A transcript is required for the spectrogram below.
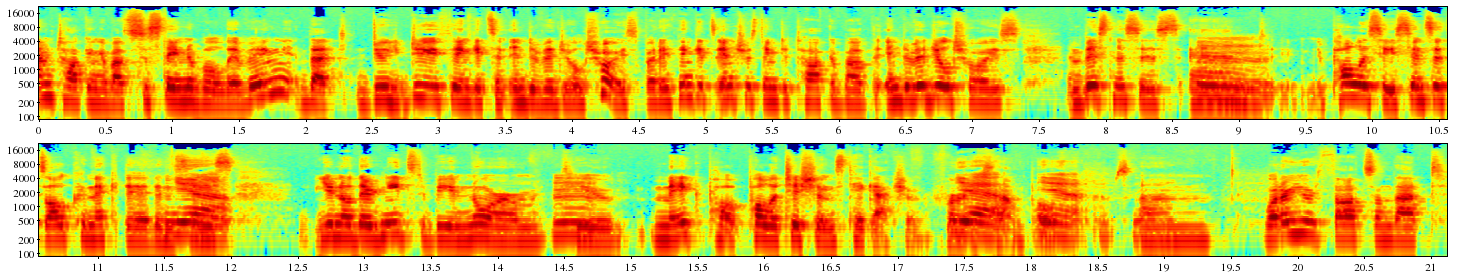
am talking about sustainable living. That do you- do you think it's an individual choice? But I think it's interesting to talk about the individual choice and businesses and policy since it's all connected and Yeah. since you know there needs to be a norm to make po- politicians take action. For yeah. example, Yeah, absolutely. um, what are your thoughts on that?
